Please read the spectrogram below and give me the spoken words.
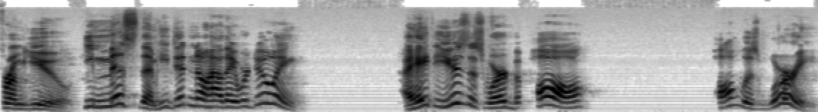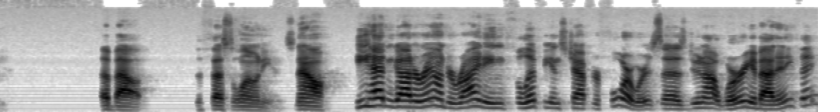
from you. He missed them, he didn't know how they were doing. I hate to use this word, but Paul, Paul was worried about the Thessalonians. Now, he hadn't got around to writing Philippians chapter 4, where it says, Do not worry about anything.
